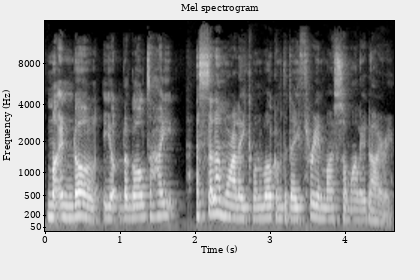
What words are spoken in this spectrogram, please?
Ma indol yotdagol tahay. Assalamu alaikum and welcome to day three in my Somali diary.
